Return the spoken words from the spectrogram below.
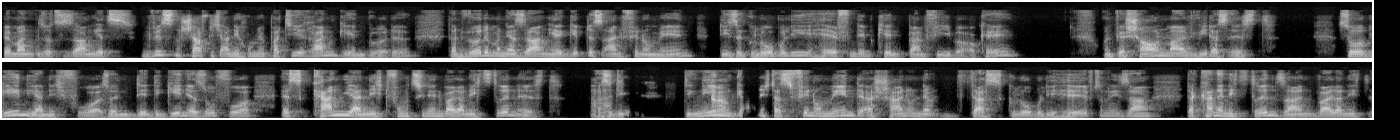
wenn man sozusagen jetzt wissenschaftlich an die Homöopathie rangehen würde, dann würde man ja sagen, hier gibt es ein Phänomen, diese Globuli helfen dem Kind beim Fieber, okay? Und wir schauen mal, wie das ist. So gehen die ja nicht vor. Also die, die gehen ja so vor, es kann ja nicht funktionieren, weil da nichts drin ist. Mhm. Also die, die nehmen genau. gar nicht das Phänomen der Erscheinung, das Globuli hilft, sondern die sagen, da kann ja nichts drin sein, weil da nicht,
